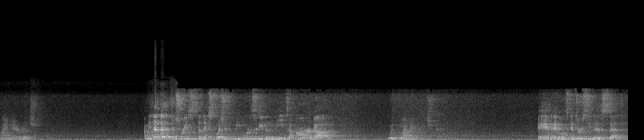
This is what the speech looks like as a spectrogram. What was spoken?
my marriage? I mean, that, that just raises the next question for me. What does it even mean to honor God with my marriage? And, and what's interesting is that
